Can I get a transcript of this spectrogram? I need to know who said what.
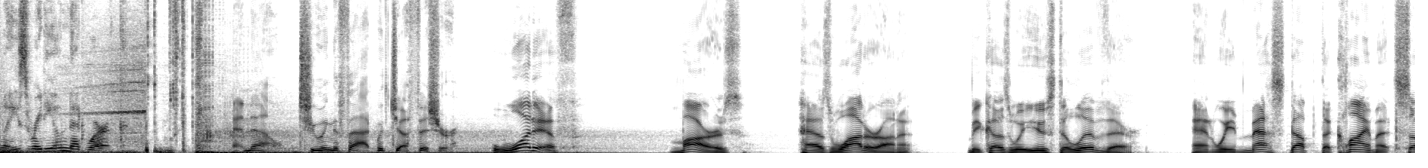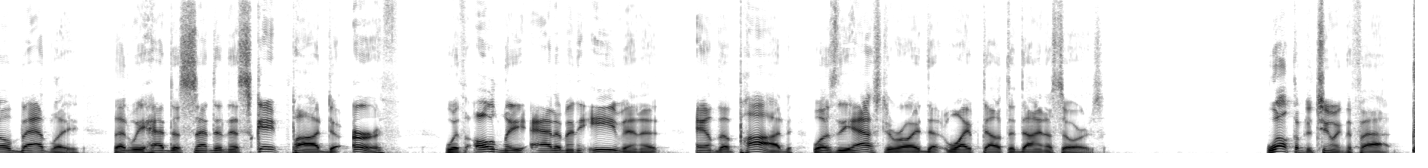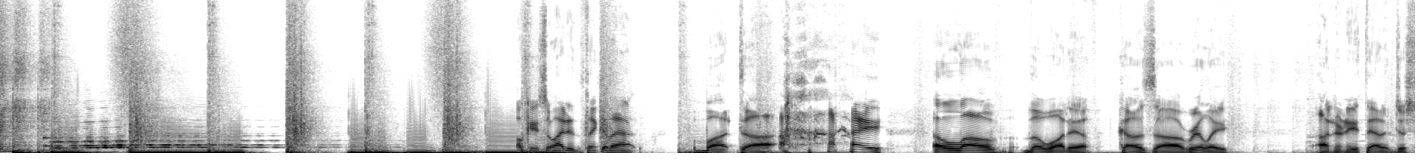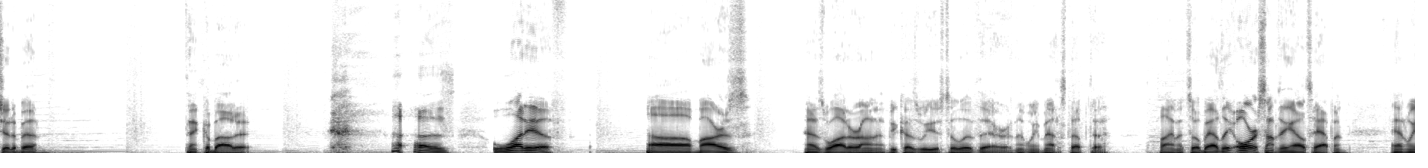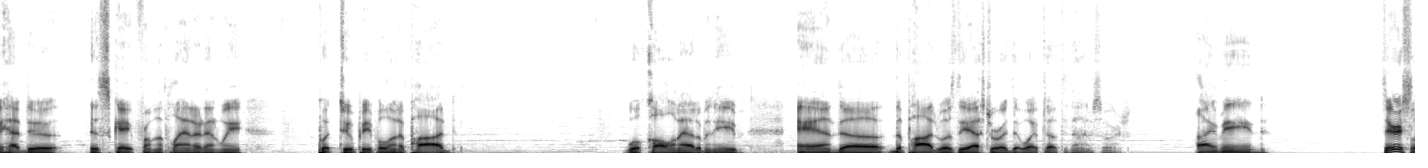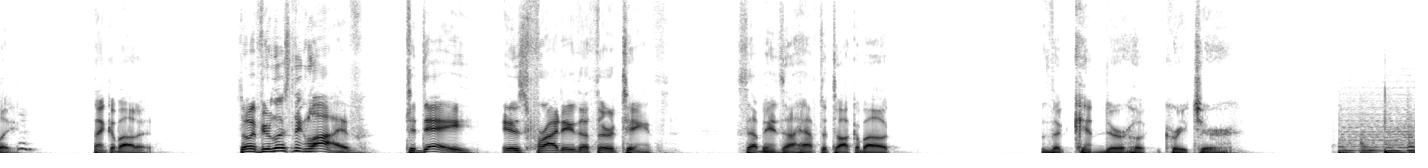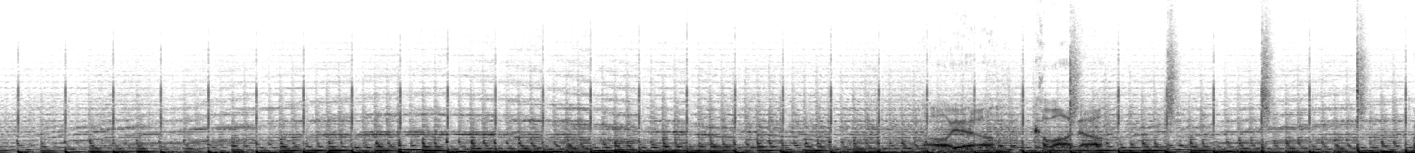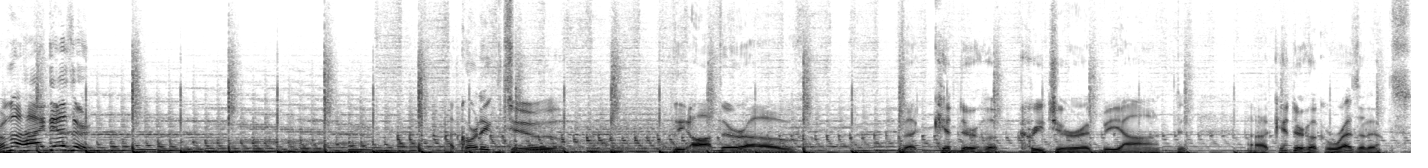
Speaker 1: Blaze Radio Network.
Speaker 2: And now, Chewing the Fat with Jeff Fisher.
Speaker 3: What if Mars has water on it because we used to live there and we messed up the climate so badly that we had to send an escape pod to Earth with only Adam and Eve in it, and the pod was the asteroid that wiped out the dinosaurs? Welcome to Chewing the Fat. Okay, so I didn't think of that, but uh, I love the what if because uh, really, underneath that, it just should have been think about it. what if uh, Mars has water on it because we used to live there and then we messed up the climate so badly, or something else happened and we had to escape from the planet and we put two people in a pod. We'll call them Adam and Eve. And uh, the pod was the asteroid that wiped out the dinosaurs. I mean, seriously, think about it. So if you're listening live, today is Friday the 13th. So that means I have to talk about the Kinderhook creature. To the author of The Kinderhook Creature and Beyond, uh, Kinderhook residents,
